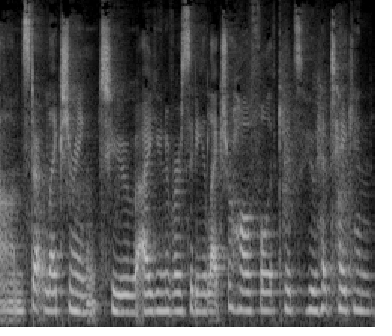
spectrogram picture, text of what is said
um, start lecturing to a university lecture hall full of kids who had taken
